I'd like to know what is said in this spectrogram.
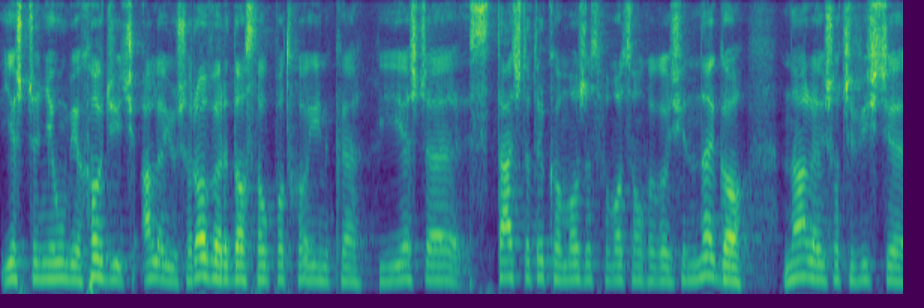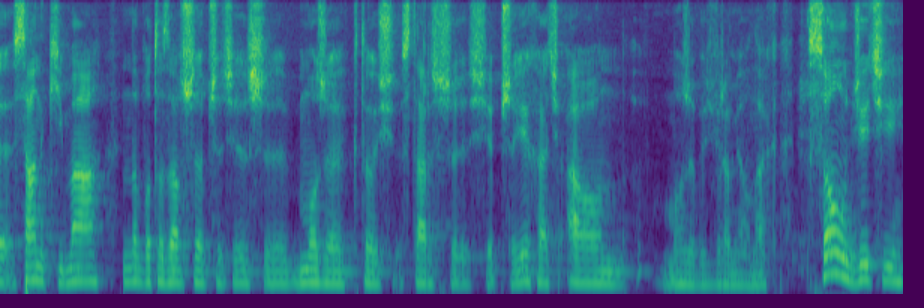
jeszcze nie umie chodzić, ale już rower dostał pod choinkę i jeszcze stać to tylko może z pomocą kogoś innego, no ale już oczywiście sanki ma, no bo to zawsze przecież y, może ktoś starszy się przejechać, a on może być w ramionach. Są dzieci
